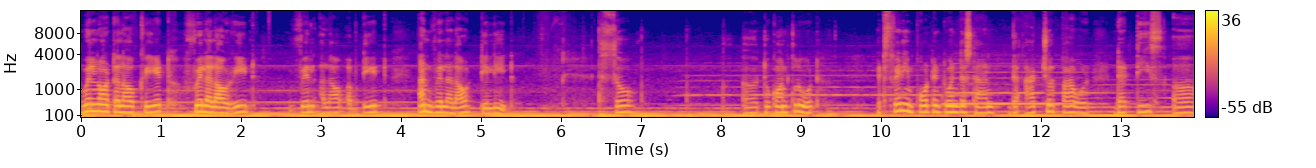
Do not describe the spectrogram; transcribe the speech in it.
will not allow create will allow read will allow update and will allow delete. So uh, to conclude it's very important to understand the actual power that these uh,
